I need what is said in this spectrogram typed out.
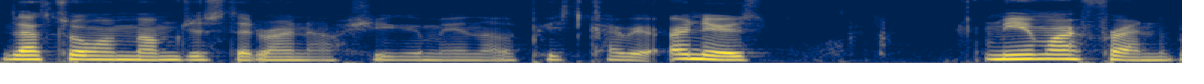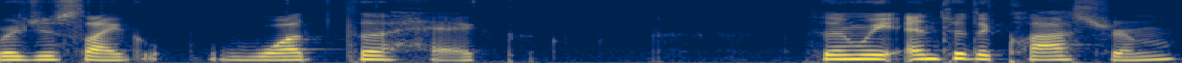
that's what my mom just did right now. She gave me another piece of caviar. Anyways, me and my friend were just like, what the heck? So then we enter the classroom,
